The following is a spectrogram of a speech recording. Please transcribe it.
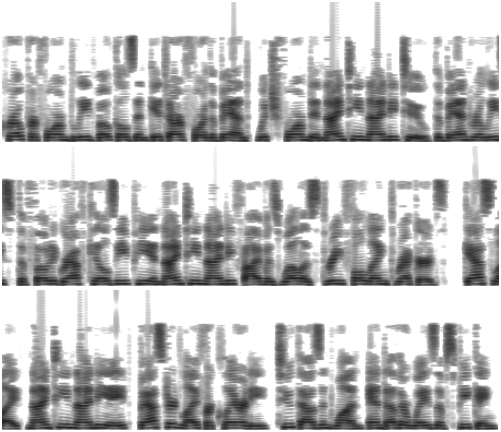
Crowe performed lead vocals and guitar for the band, which formed in 1992. The band released the Photograph Kills EP in 1995 as well as three full-length records, Gaslight, 1998, Bastard Life or Clarity, 2001, and Other Ways of Speaking,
